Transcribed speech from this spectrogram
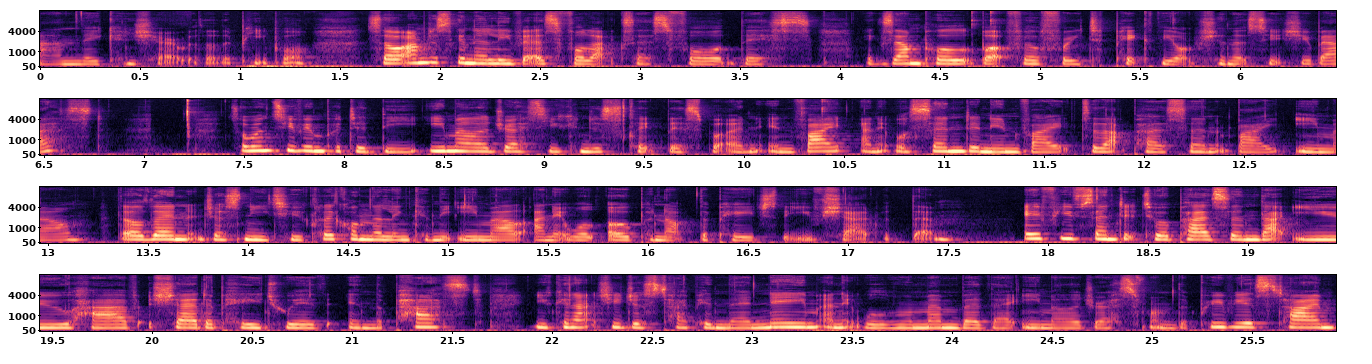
and they can share it with other people. So I'm just going to leave it as full access for this example, but feel free to pick the option that suits you best. So once you've inputted the email address, you can just click this button invite and it will send an invite to that person by email. They'll then just need to click on the link in the email and it will open up the page that you've shared with them. If you've sent it to a person that you have shared a page with in the past, you can actually just type in their name and it will remember their email address from the previous time.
